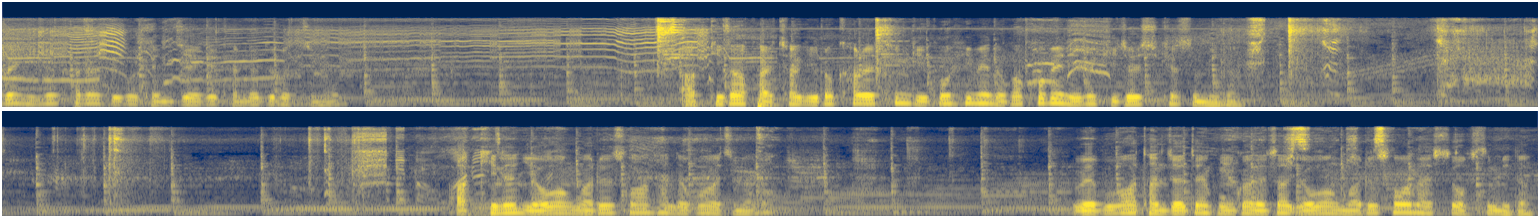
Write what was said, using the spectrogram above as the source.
손에 있는 칼을 들고 벤지에게 달려들었지만 악기가 발차기로 칼을 튕기고 히메노가 코베니를 기절시켰습니다. 악기는 여왕마를 소환하려고 하지만 외부와 단절된 공간에서 여왕마를 소환할 수 없습니다.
